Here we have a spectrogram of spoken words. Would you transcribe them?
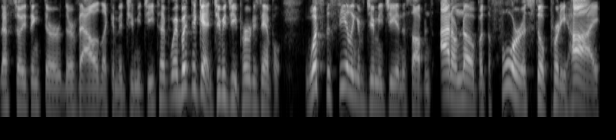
necessarily think they're they're valid like in the Jimmy G type way. But again, Jimmy G, perfect example. What's the ceiling of Jimmy G in this offense? I don't know, but the floor is still pretty high.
